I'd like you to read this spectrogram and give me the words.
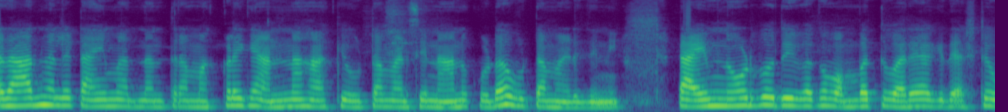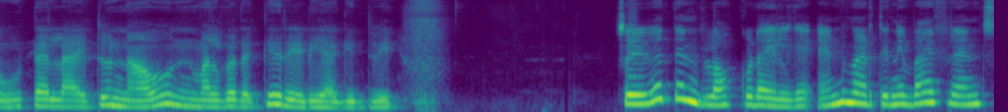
ಅದಾದಮೇಲೆ ಟೈಮ್ ಆದ ನಂತರ ಮಕ್ಕಳಿಗೆ ಅನ್ನ ಹಾಕಿ ಊಟ ಮಾಡಿಸಿ ನಾನು ಕೂಡ ಊಟ ಮಾಡಿದ್ದೀನಿ. ಟೈಮ್ ನೋಡ್ಬೋದು ಇವಾಗ ಒಂಬತ್ತುವರೆ ಆಗಿದೆ. ಅಷ್ಟೇ ಊಟ ಎಲ್ಲ ಆಯಿತು. ನಾವು ಮಲ್ಗೋದಕ್ಕೆ ರೆಡಿಯಾಗಿದ್ವಿ ಸೊ ಇವತ್ತಿನ ವ್ಲಾಗ್ ಕೂಡ ಇಲ್ಲಿಗೆ ಎಂಡ್ ಮಾಡ್ತೀನಿ. ಬಾಯ್ ಫ್ರೆಂಡ್ಸ್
